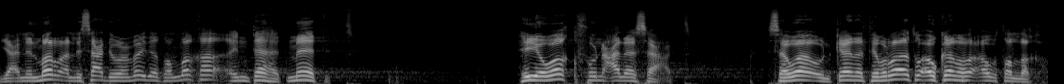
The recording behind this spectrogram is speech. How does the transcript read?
يعني المرأة اللي سعد بن عبيدة طلقها انتهت ماتت. هي وقف على سعد سواء كانت امرأته أو كان أو طلقها.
